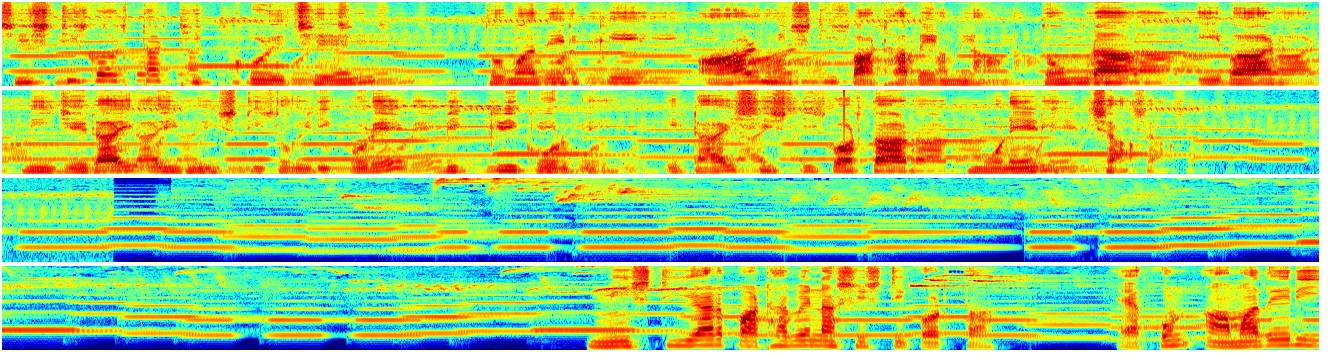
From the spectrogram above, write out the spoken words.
সৃষ্টিকর্তা ঠিক করেছেন তোমাদেরকে আর মিষ্টি পাঠাবেন না। তোমরা এবার নিজেরাই ওই মিষ্টি তৈরি করে বিক্রি করবে। এটাই সৃষ্টিকর্তার মনের ইচ্ছা। মিষ্টি আর পাঠাবে না সৃষ্টিকর্তা। এখন আমাদেরই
